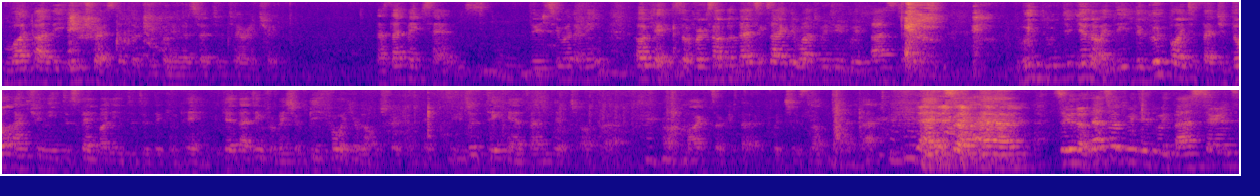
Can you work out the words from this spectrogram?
what are the interests of the people in a certain territory. Does that make sense? Mm-hmm. Do you see what I mean? Okay, so for example, that's exactly what we did with Bastards we, you know, the, the good point is that you don't actually need to spend money to do the campaign. You get that information before you launch the campaign. You're just taking advantage of, uh, of Mark Zuckerberg, which is not bad. and so, um, so, you know, that's what we did with Bastards.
